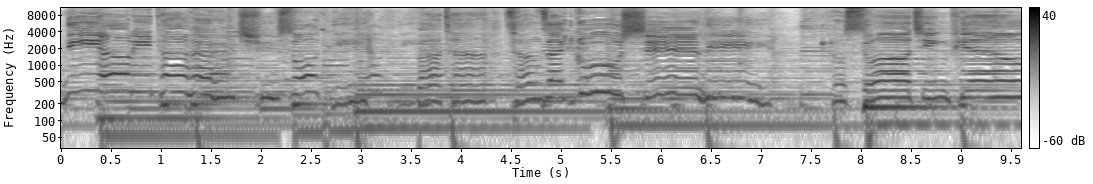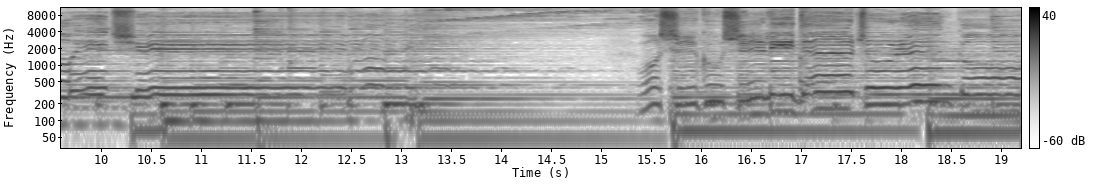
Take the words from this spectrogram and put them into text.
你要离他而去，所以把它藏在故事，都锁进片尾曲。我是故事里的主人公，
